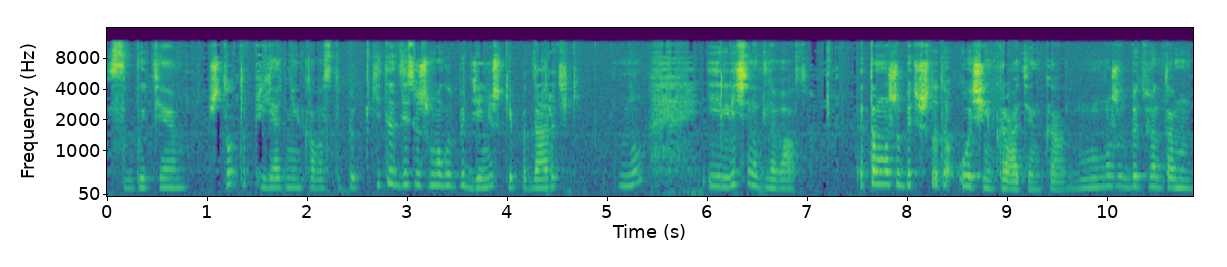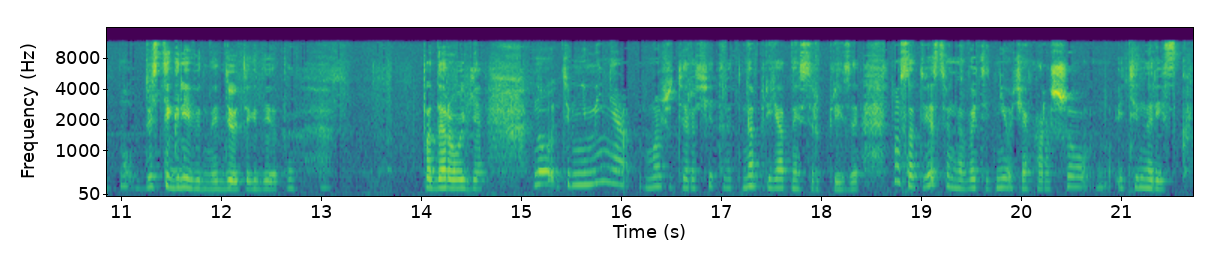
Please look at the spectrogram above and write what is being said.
события, что-то приятненького. Какие-то здесь уже могут быть денежки, подарочки. Ну, и лично для вас. Это может быть что-то очень кратенько. Может быть, вы там ну, 200 гривен найдете где-то по дороге. Но, тем не менее, можете рассчитывать на приятные сюрпризы. Ну, соответственно, в эти дни очень хорошо ну, идти на риск.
